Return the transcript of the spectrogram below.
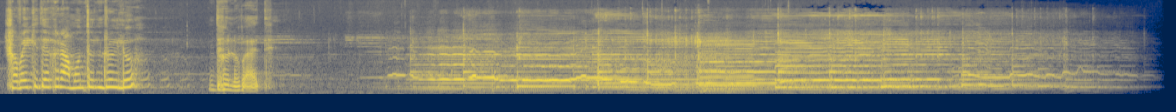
সবাইকে দেখার আমন্ত্রণ রইল। ধন্যবাদ।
